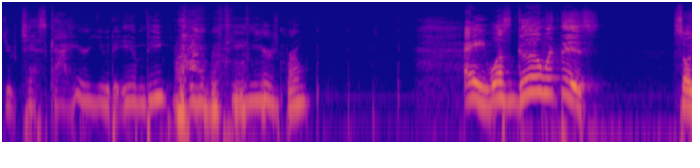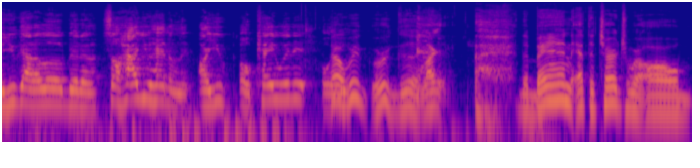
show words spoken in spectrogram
you just got here. You the MD. I've been here for ten years, bro. Hey, what's good with this? So you got a little bit of. So how you handling? Are you okay with it? Or no, you- we're we're good. Like the band at the church, we're all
